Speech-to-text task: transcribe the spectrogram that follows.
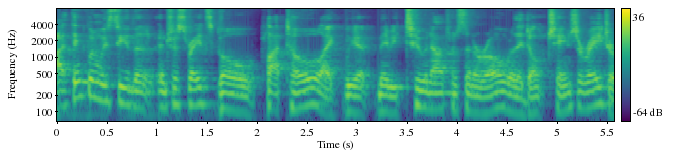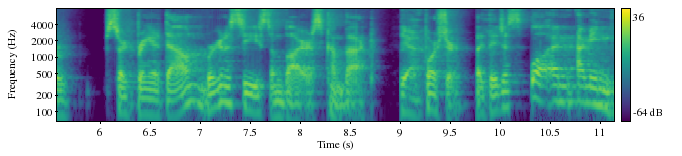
I think when we see the interest rates go plateau, like we have maybe two announcements in a row where they don't change the rate or start bringing it down, we're going to see some buyers come back Yeah. for sure. Like they just Well, and I mean,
